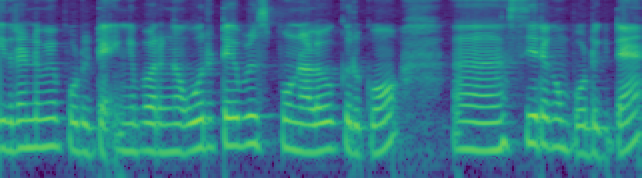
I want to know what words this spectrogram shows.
இது ரெண்டுமே போட்டுக்கிட்டேன். இங்கே பாருங்கள் ஒரு டேபிள் ஸ்பூன் அளவுக்கு இருக்கும். சீரகம் போட்டுக்கிட்டேன்.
